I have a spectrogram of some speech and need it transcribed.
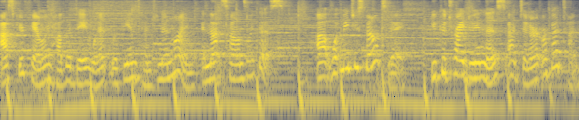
Ask your family how the day went with the intention in mind, and that sounds like this. Uh, what made you smile today? You could try doing this at dinner or bedtime.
